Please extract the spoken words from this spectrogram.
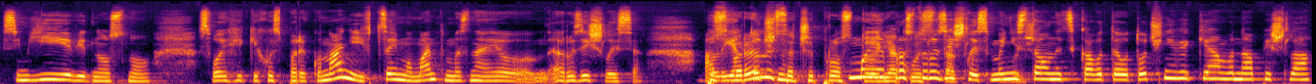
сім'ї, відносно своїх якихось переконань. І в цей момент ми з нею розійшлися. Посварилися чи просто ми якось просто розійшлися. Мені стало нецікаво те оточення, в яке вона пішла.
